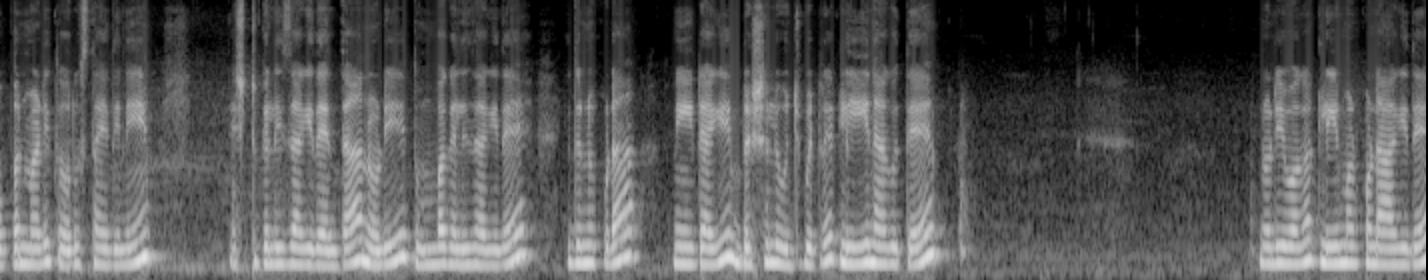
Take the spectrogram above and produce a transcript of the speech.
ಓಪನ್ ಮಾಡಿ ತೋರಿಸ್ತಾ ಇದ್ದೀನಿ. ಎಷ್ಟು ಗಲೀಜಾಗಿದೆ ಅಂತ ನೋಡಿ, ತುಂಬ ಗಲೀಜಾಗಿದೆ. ಇದನ್ನು ಕೂಡ ನೀಟಾಗಿ ಬ್ರಷಲ್ಲಿ ಉಜ್ಜಿಬಿಟ್ರೆ ಕ್ಲೀನ್ ಆಗುತ್ತೆ. ನೋಡಿ, ಇವಾಗ ಕ್ಲೀನ್ ಮಾಡ್ಕೊಂಡು ಆಗಿದೆ.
